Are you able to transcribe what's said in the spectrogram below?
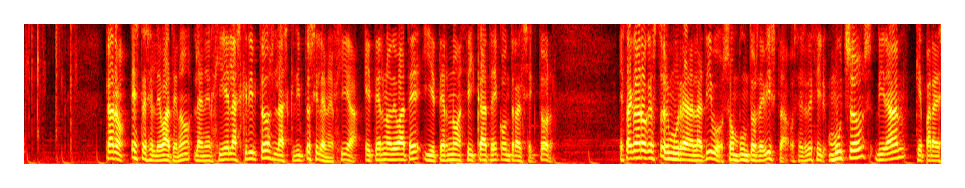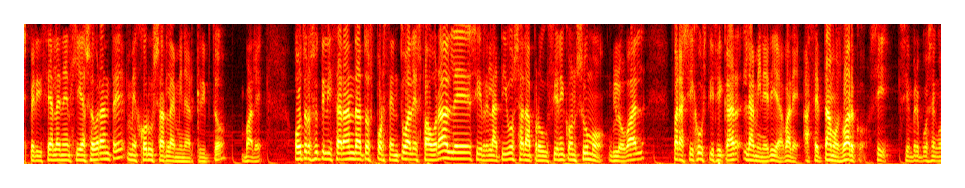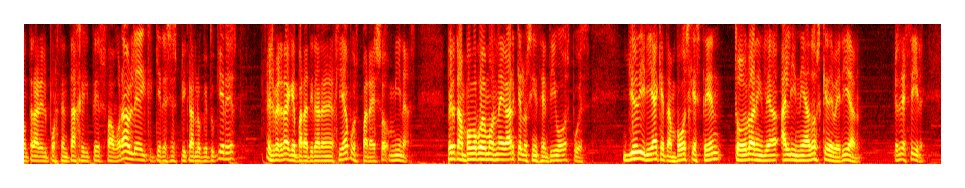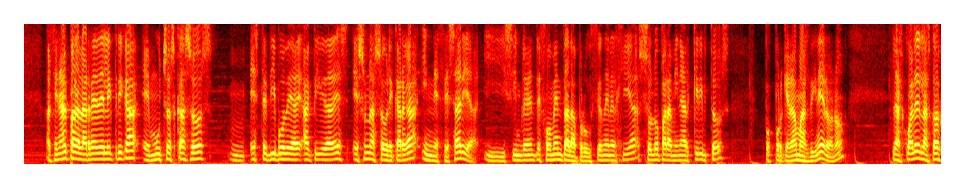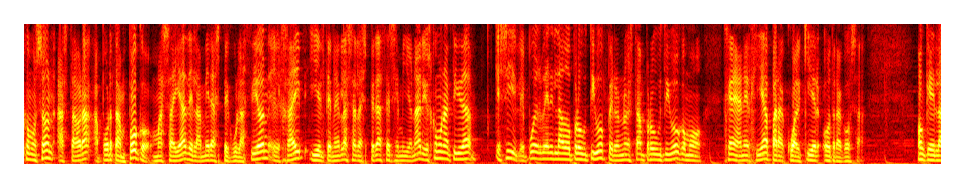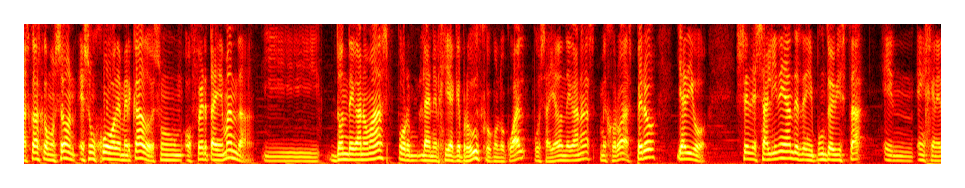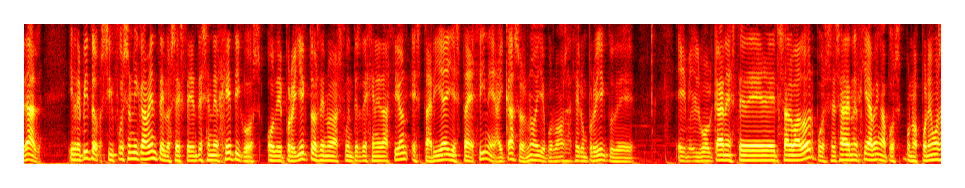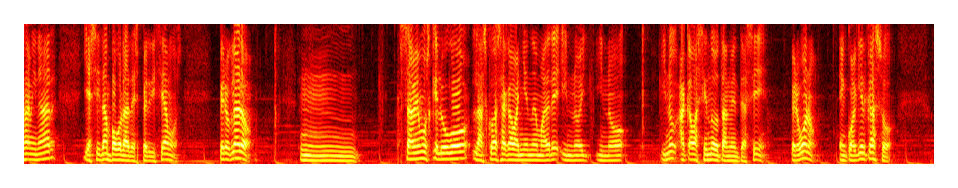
Claro, este es el debate, ¿no? La energía y las criptos, las criptos y la energía. Eterno debate y eterno acicate contra el sector. Está claro que esto es muy relativo, son puntos de vista. O sea, es decir, muchos dirán que para desperdiciar la energía sobrante, mejor usarla en minar cripto. Vale. Otros utilizarán datos porcentuales favorables y relativos a la producción y consumo global para así justificar la minería. Vale, aceptamos barco, sí, siempre puedes encontrar el porcentaje que te es favorable, el que quieres explicar lo que tú quieres. Es verdad que para tirar energía, pues para eso minas. Pero tampoco podemos negar que los incentivos, pues yo diría que tampoco es que estén todo lo alineados que deberían. Es decir, al final para la red eléctrica, en muchos casos, mm, este tipo de actividades es una sobrecarga innecesaria y simplemente fomenta la producción de energía solo para minar criptos pues porque da más dinero, ¿no? Las cuales, las cosas como son, hasta ahora aportan poco, más allá de la mera especulación, el hype y el tenerlas a la espera de hacerse millonario. Es como una actividad que sí, le puedes ver el lado productivo, pero no es tan productivo como genera energía para cualquier otra cosa. Aunque las cosas como son, es un juego de mercado, es un oferta y demanda. Y donde gano más por la energía que produzco, con lo cual, pues allá donde ganas, mejor vas. Pero ya digo, se desalinean desde mi punto de vista en, general. Y repito, si fuese únicamente los excedentes energéticos o de proyectos de nuevas fuentes de generación, estaría y está de cine. Hay casos, ¿no? Oye, pues vamos a hacer un proyecto de eh, el volcán este de El Salvador, pues esa energía, venga, pues nos ponemos a minar y así tampoco la desperdiciamos. Pero claro, mm, sabemos que luego las cosas acaban yendo de madre y no, y no, y no acaba siendo totalmente así. Pero bueno, en cualquier caso,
